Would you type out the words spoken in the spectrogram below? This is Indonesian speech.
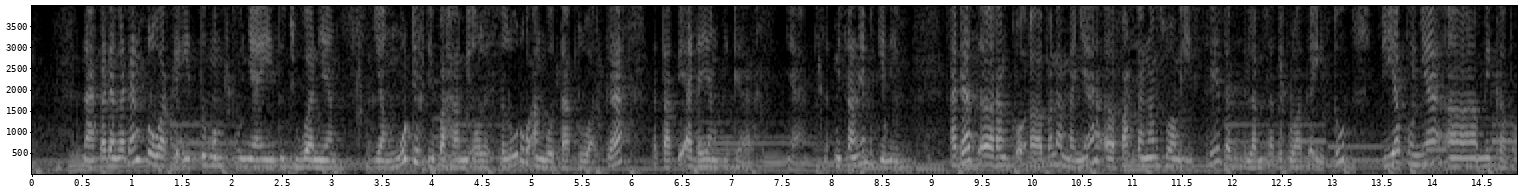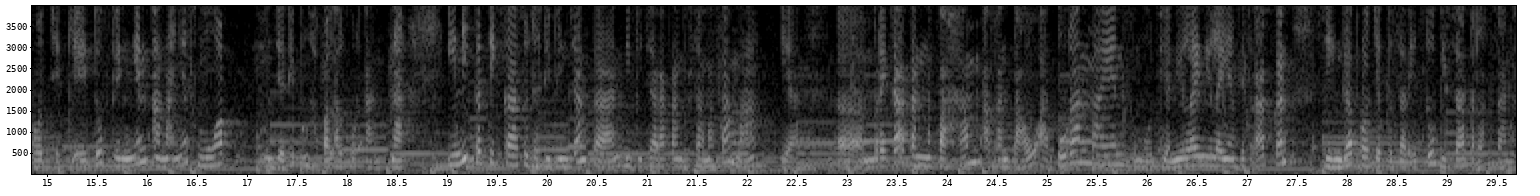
Nah, kadang-kadang keluarga itu mempunyai tujuan yang yang mudah dipahami oleh seluruh anggota keluarga, tetapi ada yang tidak. Ya, misalnya begini, ada seorang apa namanya eh, pasangan suami istri dalam satu keluarga itu dia punya uh, mega project yaitu ingin anaknya semua menjadi penghafal Al-Quran. Nah, ini ketika sudah dibincangkan, dibicarakan bersama-sama, ya e, mereka akan paham, akan tahu aturan main, kemudian nilai-nilai yang diterapkan sehingga proyek besar itu bisa terlaksana.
